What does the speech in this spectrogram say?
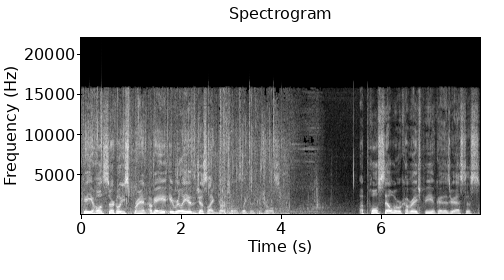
Okay, you hold circle, you sprint. Okay, it, it really is just like Dark Souls, like the controls. A pulse cell will recover HP. Okay, there's your Estus.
